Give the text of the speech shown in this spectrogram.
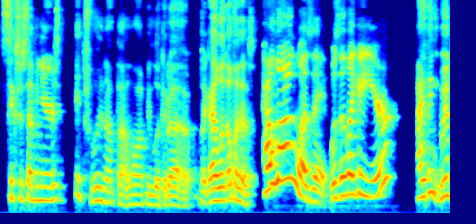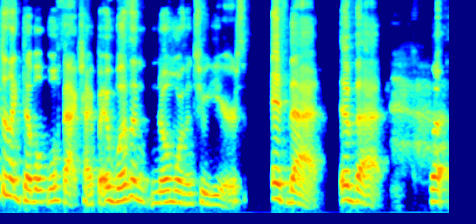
six or seven years. It's really not that long if you look it up. Like I look up like this. How long was it? Was it like a year? I think we have to like double we'll fact check, but it wasn't no more than two years, if that, if that. But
